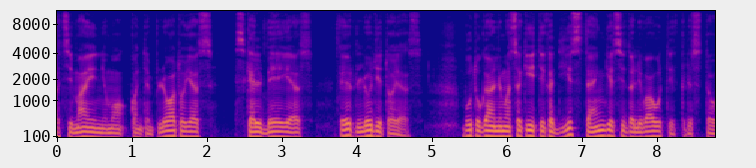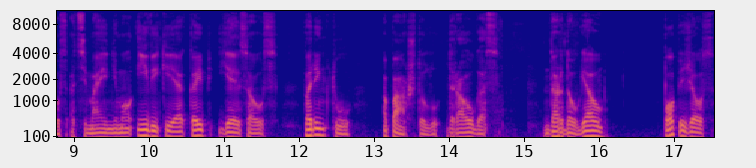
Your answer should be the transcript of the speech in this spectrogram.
atsimainimo kontempliuotojas, skelbėjas, ir liudytojas. Būtų galima sakyti, kad jis tengiasi dalyvauti Kristaus atsimainimo įvykyje kaip Jėzaus parinktų apaštalų draugas. Dar daugiau, popiežiaus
